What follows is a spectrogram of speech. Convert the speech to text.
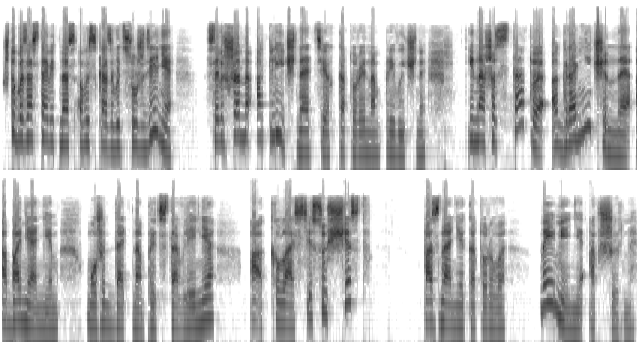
чтобы заставить нас высказывать суждения, совершенно отличные от тех, которые нам привычны. И наша статуя, ограниченная обонянием, может дать нам представление о классе существ, познание которого наименее обширны.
